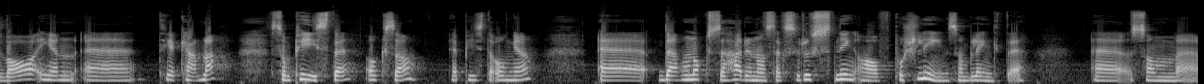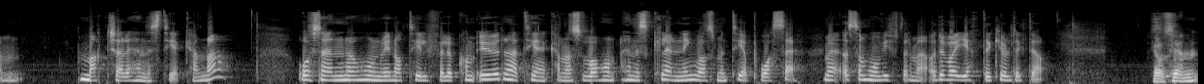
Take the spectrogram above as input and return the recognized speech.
var i en eh, tekanna som pyste också, eh, pyste ånga. Eh, där hon också hade någon slags rustning av porslin som blänkte. Eh, som eh, matchade hennes tekanna. Och sen när hon vid något tillfälle kom ur den här tekannan så var hon, hennes klänning var som en tepåse. Med, som hon viftade med. Och det var jättekul tyckte jag. Ja, sen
